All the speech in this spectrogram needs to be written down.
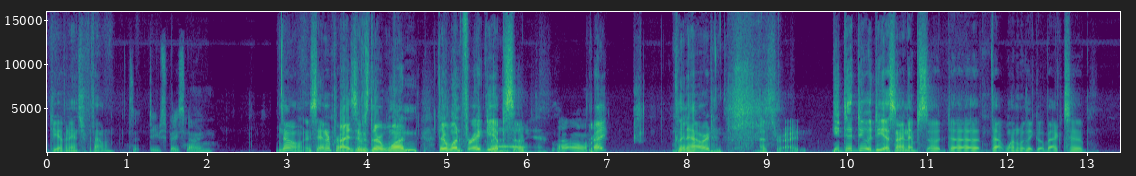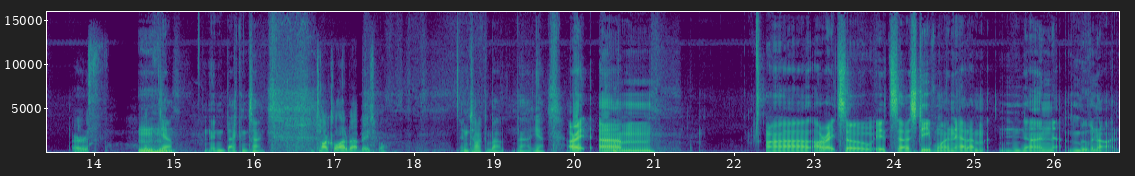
do you have an answer for that one? Is it Deep Space Nine? No, it's Enterprise. It was their one their one Ferengi episode, Oh, right? Clint Howard. That's right. He did do a DS9 episode, uh, that one where they go back to Earth. Mhm. yeah, and back in time talk a lot about baseball. and talk about uh, yeah. All right. Um, uh, all right. So it's uh, Steve one, Adam none. Moving on.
